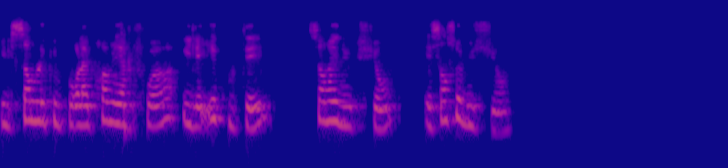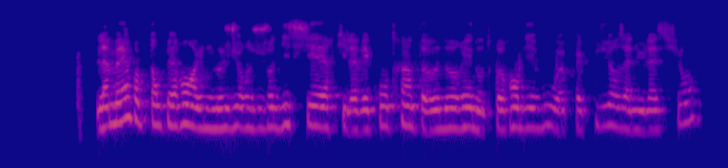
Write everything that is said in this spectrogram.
Il semble que pour la première fois, il est écouté sans réduction et sans solution. La mère, obtempérant à une mesure judiciaire qui l'avait contrainte à honorer notre rendez-vous après plusieurs annulations,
